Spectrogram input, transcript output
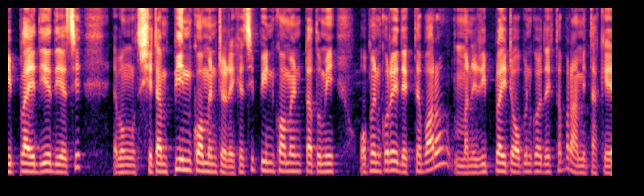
রিপ্লাই দিয়ে দিয়েছি এবং সেটা আমি পিন কমেন্টে রেখেছি। পিন কমেন্টটা তুমি ওপেন করেই দেখতে পারো মানে রিপ্লাইটা ওপেন করে দেখতে পারো। আমি তাকে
